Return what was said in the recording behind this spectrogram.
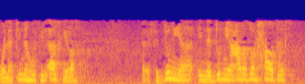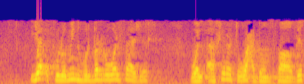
ولكنه في الآخرة في الدنيا إن الدنيا عرض حاضر يأكل منه البر والفاجر والآخرة وعد صادق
